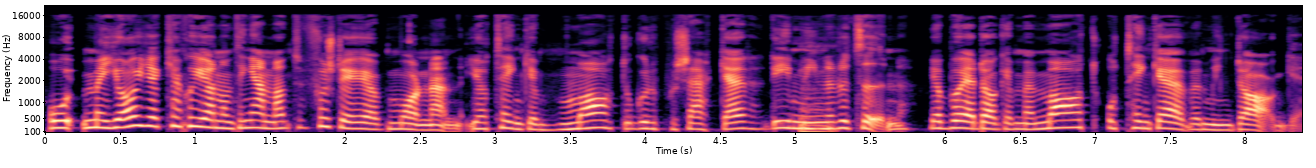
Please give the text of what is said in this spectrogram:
Och, men jag, jag kanske gör någonting annat det första jag gör på morgonen. Jag tänker mat och går upp och käkar. Det är min Mm. rutin. Jag börjar dagen med mat och tänker över min dag.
